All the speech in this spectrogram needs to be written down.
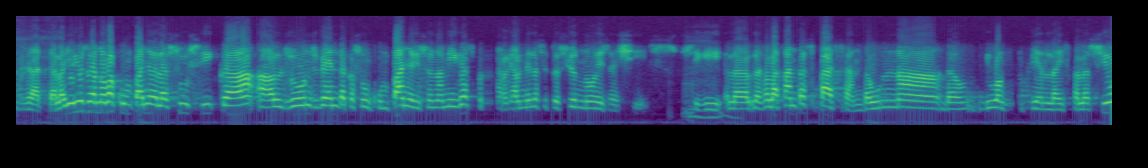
Exacte. La ioio és la nova companya de la Susi que el zoo ens venda que són companyes i són amigues, però realment la situació no és així. O sigui, mm -hmm. la, les elefantes passen d'una... diuen que en la instal·lació,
